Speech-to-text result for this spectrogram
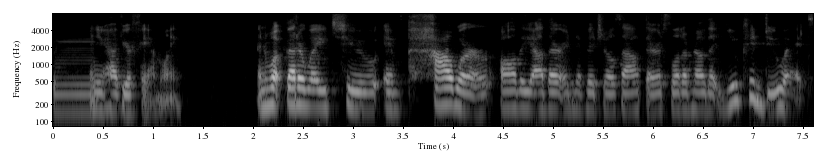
and you mm. have your family. And what better way to empower all the other individuals out there is let them know that you can do it.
